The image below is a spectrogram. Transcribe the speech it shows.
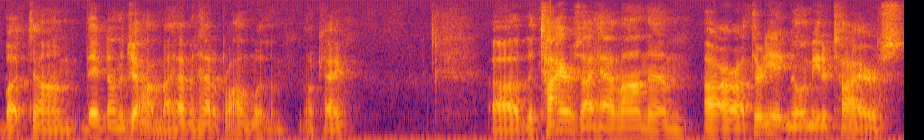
but um, they've done the job. I haven't had a problem with them. Okay. Uh, the tires I have on them are uh, 38 millimeter tires.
